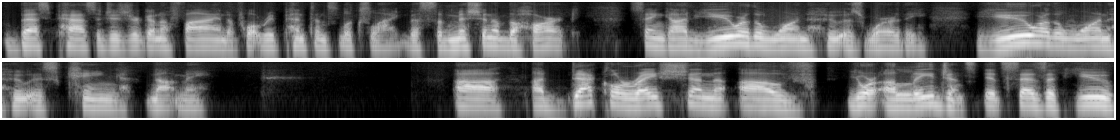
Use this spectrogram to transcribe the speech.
best passages you're going to find of what repentance looks like the submission of the heart, saying, God, you are the one who is worthy. You are the one who is king, not me. Uh, a declaration of your allegiance. It says if you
